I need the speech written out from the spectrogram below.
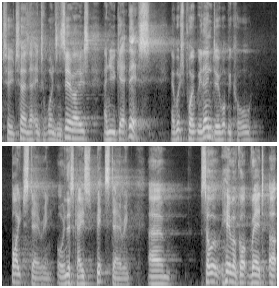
to turn that into ones and zeros, and you get this. At which point we then do what we call byte staring, or in this case, bit staring. Um, so here I've got red up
